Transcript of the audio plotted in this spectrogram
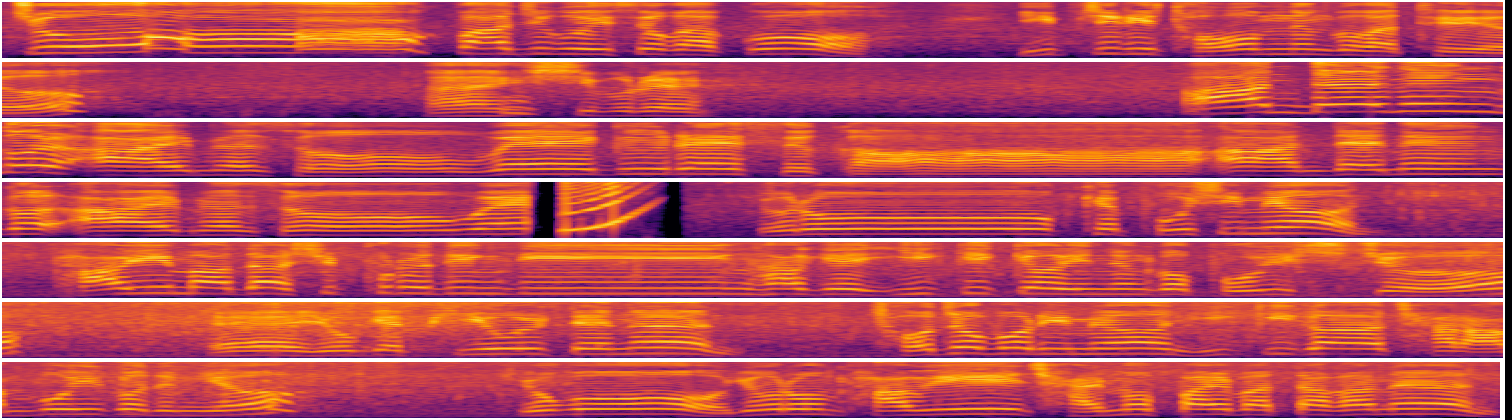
쭉 빠지고 있어갖고 입질이 더 없는 것 같아요. 아이, 씨부레. 안 되는 걸 알면서 왜 그랬을까? 안 되는 걸 알면서 왜. 요렇게 보시면 바위마다 10% 딩딩하게 이끼 껴 있는 거 보이시죠? 예, 요게 비 올 때는 젖어버리면 이끼가 잘 안 보이거든요. 요거, 요런 바위 잘못 밟았다가는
